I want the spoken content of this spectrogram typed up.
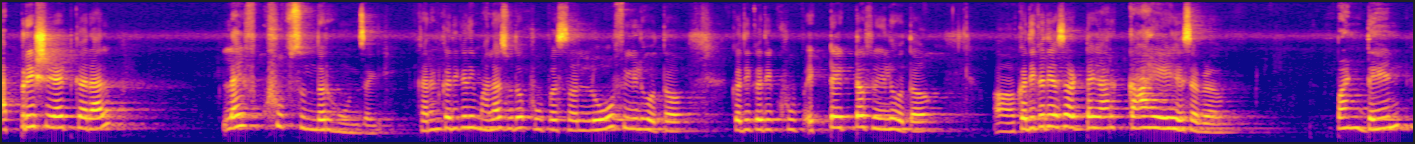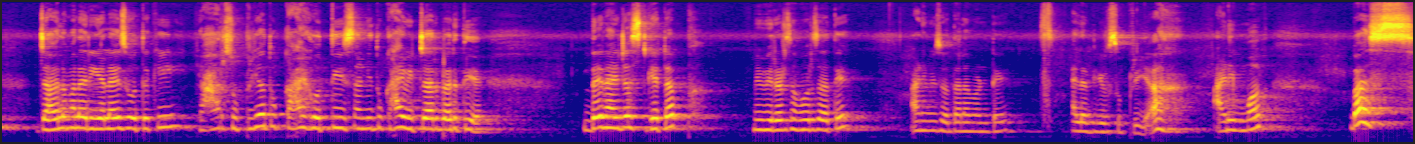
ॲप्रिशिएट कराल लाईफ खूप सुंदर होऊन जाईल. कारण कधी कधी मलासुद्धा खूप असं लो फील होतं. कधी कधी खूप एकटं एकटं फील होतं. कधी कधी असं वाटतं यार काय आहे हे सगळं? पण देन ज्यावेळेला मला रिअलाईज होतं की यार सुप्रिया तू काय होतीस आणि तू काय विचार करते then I just get up मी मिररसमोर जाते आणि मी स्वतःला म्हणते आय लव्ह यू सुप्रिया. आणि मग बस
